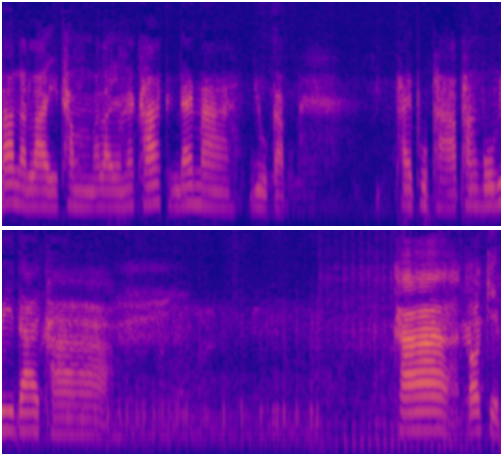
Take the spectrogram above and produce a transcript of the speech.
บ้านอะไรทำอะไรนะคะ ถึงได้มาอยู่กับภายภูผาพังโบวี่ได้ค่ะ ค่ะ ก็เก็บ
